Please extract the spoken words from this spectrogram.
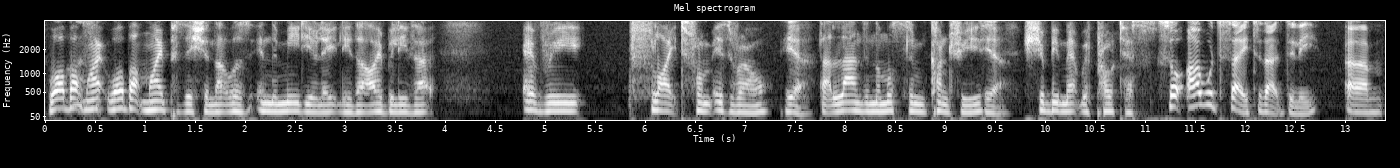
What about my what about my position that was in the media lately that I believe that every flight from Israel Yeah. that lands in the Muslim countries Yeah. should be met with protests. So I would say to that, Dilly, um,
